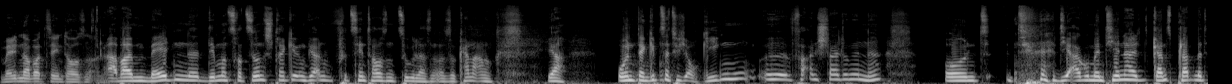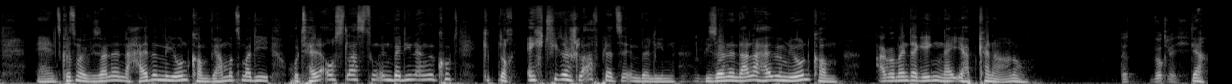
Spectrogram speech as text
Melden aber 10.000 an. Aber melden eine Demonstrationsstrecke irgendwie an für 10.000 zugelassen. Also keine Ahnung. Ja. Und dann gibt es natürlich auch Gegenveranstaltungen, äh, ne? Und die argumentieren halt ganz platt mit, ey, jetzt kurz mal, wie soll denn eine halbe Million kommen? Wir haben uns mal die Hotelauslastung in Berlin angeguckt. Gibt noch echt viele Schlafplätze in Berlin. Wie soll denn da eine halbe Million kommen? Argument dagegen, na, ihr habt keine Ahnung. Das, wirklich. Ja,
